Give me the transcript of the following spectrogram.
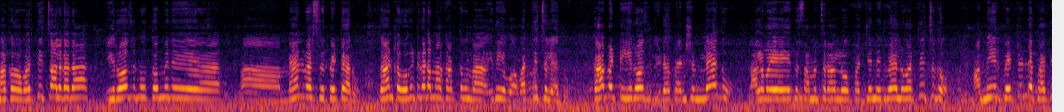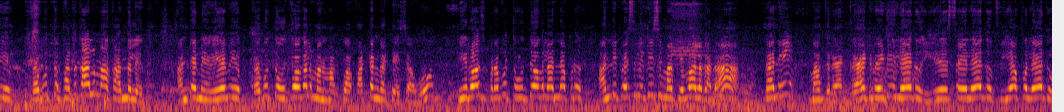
మాకు వర్తించాలి కదా. ఈ రోజు నువ్వు తొమ్మిది మేన్వర్స్ పెట్టారు. దాంట్లో ఒకటి కూడా మాకు అర్థం ఇది వర్తించలేదు. కాబట్టి ఈ రోజు వీడియో పెన్షన్ లేదు. నలభై ఐదు సంవత్సరాలు పద్దెనిమిది వేలు వర్తించదు. మీరు పెట్టుండే ప్రతి ప్రభుత్వ పథకాలు మాకు అందలేదు. అంటే మేము ప్రభుత్వ ఉద్యోగాలు మనం మాకు పట్టం కట్టేశావు. ఈరోజు ప్రభుత్వ ఉద్యోగులు అన్నప్పుడు అన్ని ఫెసిలిటీస్ మాకు ఇవ్వాలి కదా. కానీ మాకు గ్రా- గ్రాట్యుయేటీ లేదు ఈఎస్ఐ లేదు పిఎఫ్ లేదు.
